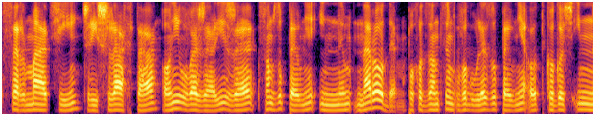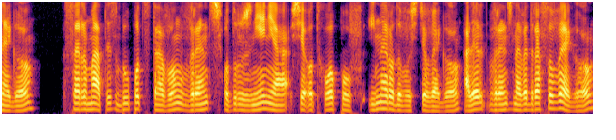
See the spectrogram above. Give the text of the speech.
Sarmaci, czyli szlachta, oni uważali, że są zupełnie innym narodem, pochodzącym w ogóle zupełnie od kogoś innego. Sarmatyzm był podstawą wręcz odróżnienia się od chłopów i narodowościowego, ale wręcz nawet rasowego,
